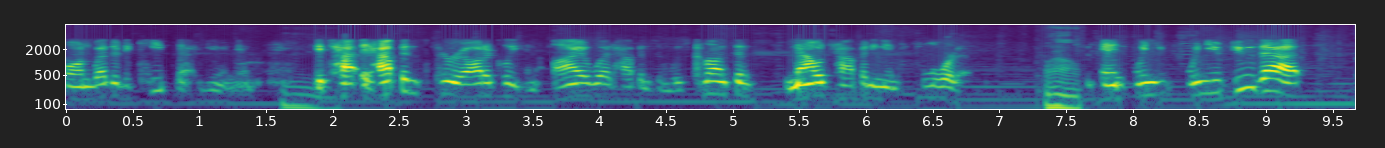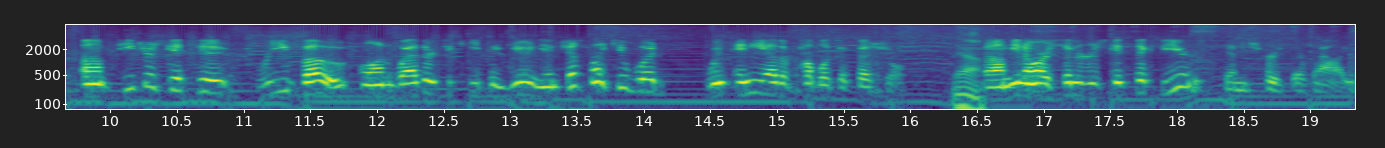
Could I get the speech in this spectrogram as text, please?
on whether to keep that union. Mm. It, ha- it happens periodically in Iowa. It happens in Wisconsin. Now it's happening in Florida. Wow! And when you when you do that, um, teachers get to re-vote on whether to keep a union, just like you would with any other public official. Yeah. Um, you know, our senators get six years to demonstrate their value.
